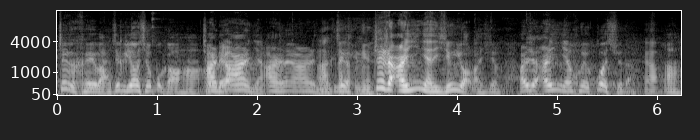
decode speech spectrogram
这个可以吧？这个要求不高哈。二零二二年，二零二二年，这个这是二一年已经有了，已经，而且二一年会过去的啊啊。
